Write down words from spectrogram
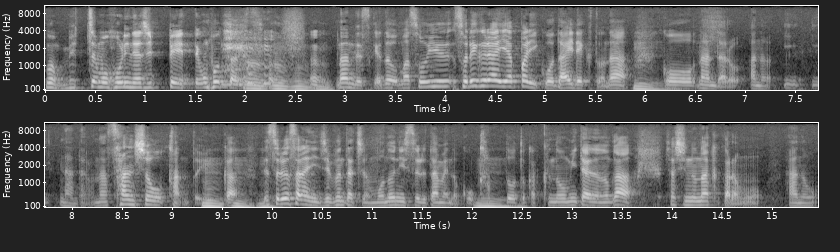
うわめっちゃモホリナジっぺーって思ったんですよ、うんうんうんうん。うん。なんですけど、まあ、そういうそれぐらいやっぱりこうダイレクトな、うん。こうなんだろうあのいいなんだろうな参照感というか、うんうんうん。でそれをさらに自分たちのものにするためのこう葛藤とか苦悩みたいなのが写真の中からもあの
